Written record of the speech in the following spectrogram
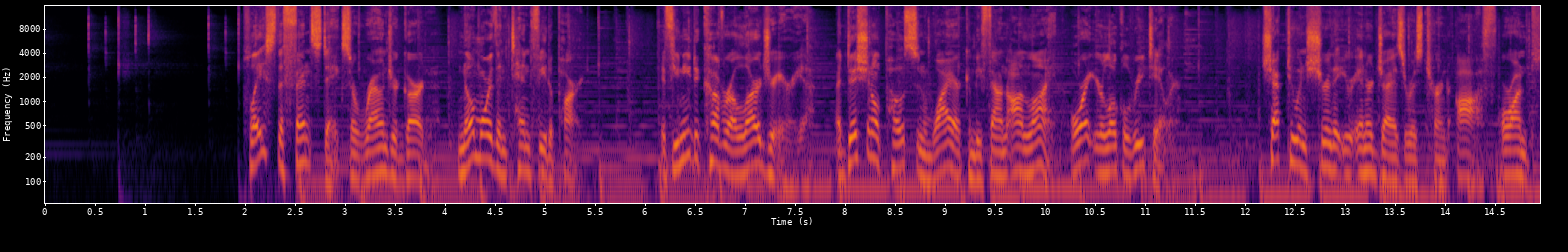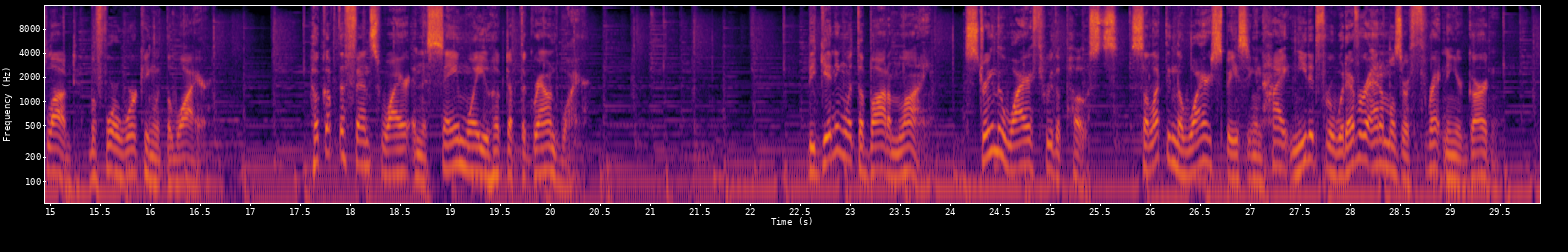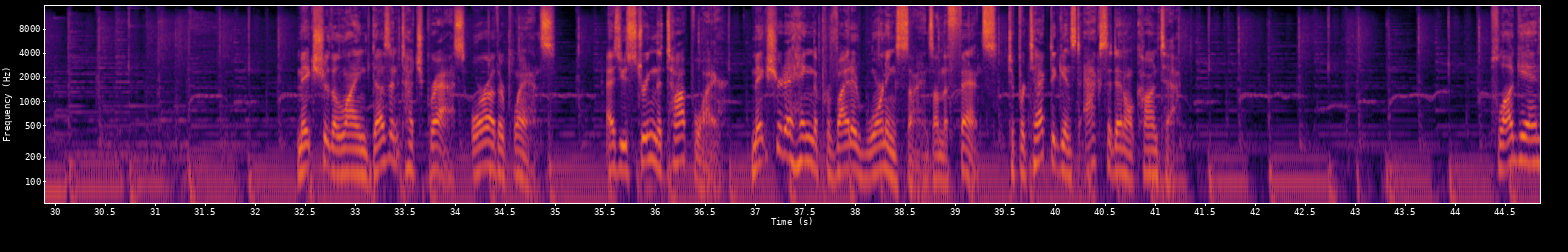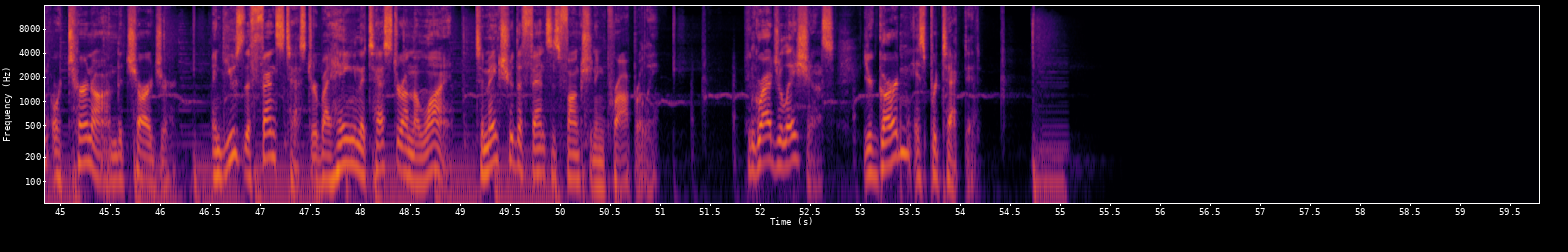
Place the fence stakes around your garden, no more than 10 feet apart. If you need to cover a larger area, additional posts and wire can be found online or at your local retailer. Check to ensure that your Energizer is turned off or unplugged before working with the wire. Hook up the fence wire in the same way you hooked up the ground wire. Beginning with the bottom line, string the wire through the posts, selecting the wire spacing and height needed for whatever animals are threatening your garden. Make sure the line doesn't touch grass or other plants. As you string the top wire, make sure to hang the provided warning signs on the fence to protect against accidental contact. Plug in or turn on the charger and use the fence tester by hanging the tester on the line to make sure the fence is functioning properly. Congratulations, your garden is protected.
